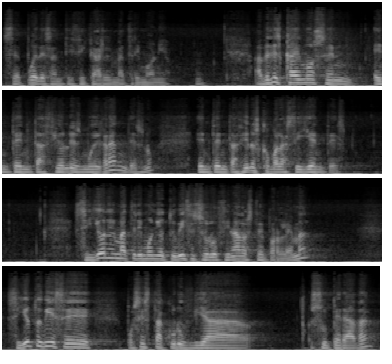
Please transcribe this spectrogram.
se puede santificar el matrimonio. A veces caemos en, en, tentaciones muy grandes, ¿no? En tentaciones como las siguientes. Si yo en el matrimonio tuviese solucionado este problema, si yo tuviese pues esta cruz ya superada,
